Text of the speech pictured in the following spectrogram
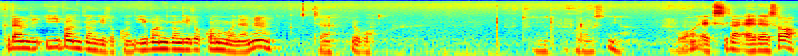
그 다음에 이제 2번 경계 조건. 2번 경계 조건은 뭐냐면 자 요거. 뭐라고 쓰냐. 뭐 x가 l에서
